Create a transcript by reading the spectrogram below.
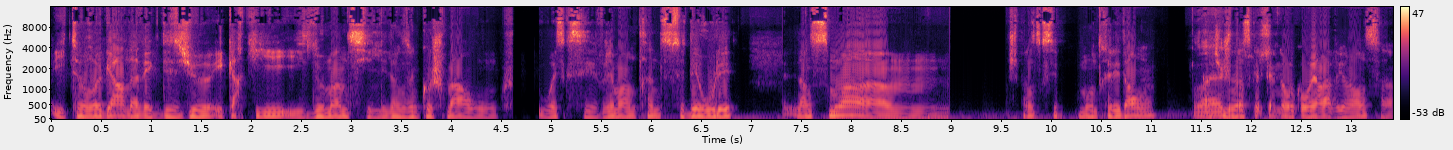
Il te regarde avec des yeux écarquillés, il se demande s'il est dans un cauchemar ou, ou est-ce que c'est vraiment en train de se dérouler. Lance-moi, euh, je pense que c'est montrer les dents. Hein. Quand tu je menaces quelqu'un de recourir à la violence euh,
